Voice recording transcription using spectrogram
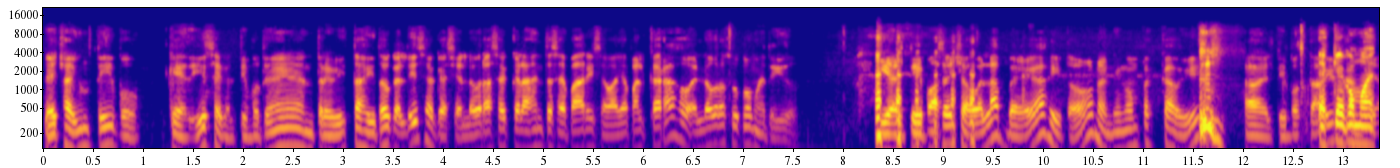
De hecho, hay un tipo que dice que el tipo tiene entrevistas y todo, que él dice que si él logra hacer que la gente se pare y se vaya para el carajo, él logró su cometido. Y el tipo hace show en Las Vegas y todo, no es ningún pescadillo. A ver, el tipo está Es bien que como es-.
